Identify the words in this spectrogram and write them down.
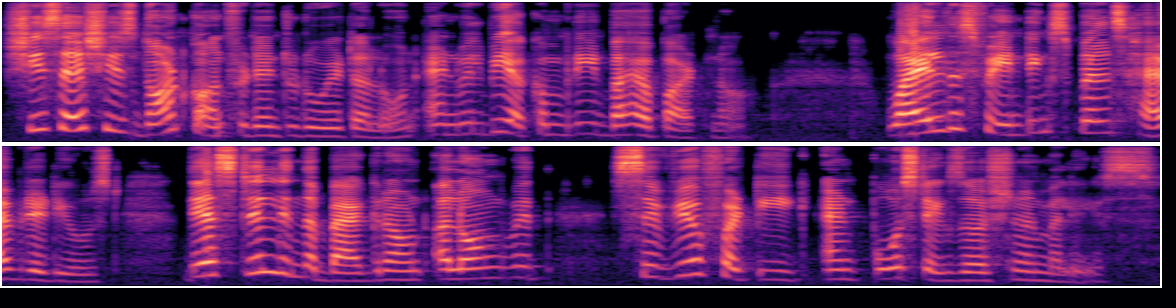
She says she's not confident to do it alone and will be accompanied by her partner. While these fainting spells have reduced, they are still in the background along with severe fatigue and post exertional malaise.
